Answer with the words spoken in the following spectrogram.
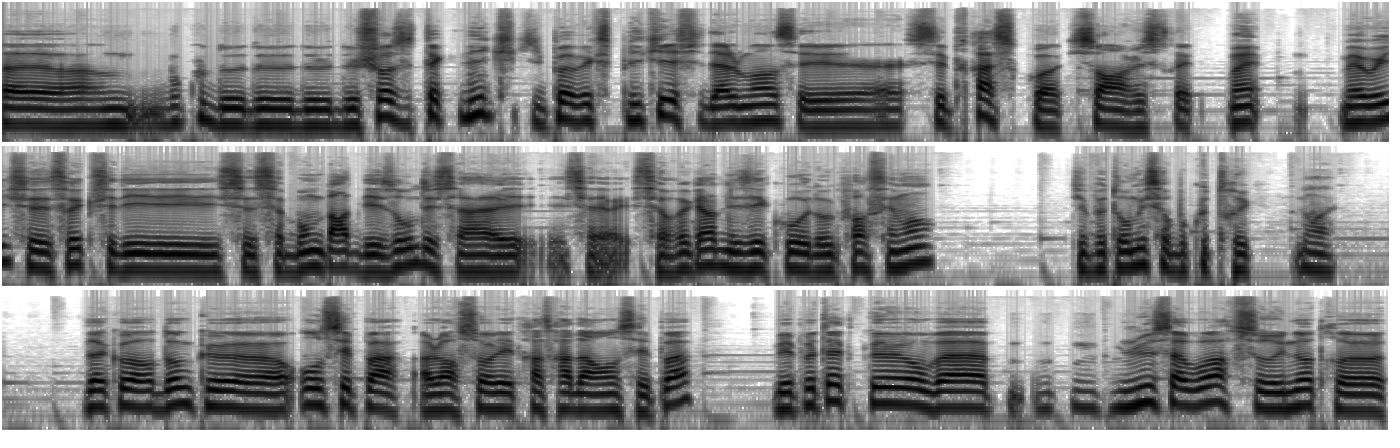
euh, beaucoup de, de, de, de choses techniques qui peuvent expliquer finalement ces, ces traces quoi, qui sont enregistrées. Mais oui, c'est vrai que c'est des, ça, ça bombarde des ondes et ça, ça, ça regarde les échos. Donc forcément, tu peux tomber sur beaucoup de trucs. D'accord, donc euh, on sait pas. Alors sur les traces radar, on sait pas. Mais peut-être qu'on va mieux savoir sur une autre...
